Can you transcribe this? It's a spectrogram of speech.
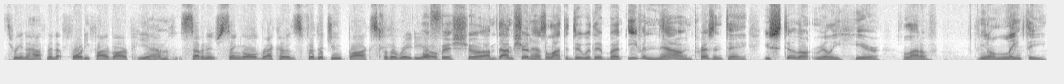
three and a half minute, 45 RPM, seven inch single records for the jukebox, for the radio. Oh, for sure. I'm, I'm sure it has a lot to do with it, but even now in present day, you still don't really hear a lot of, you know, lengthy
